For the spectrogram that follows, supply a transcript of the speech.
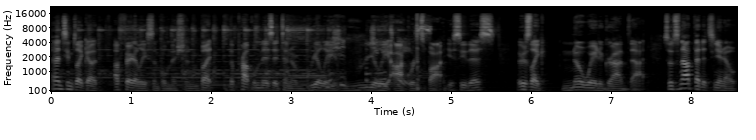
That seems like a, a fairly simple mission, but the problem is it's in a really, really awkward base. spot. You see this? There's like no way to grab that. So it's not that it's, you know,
